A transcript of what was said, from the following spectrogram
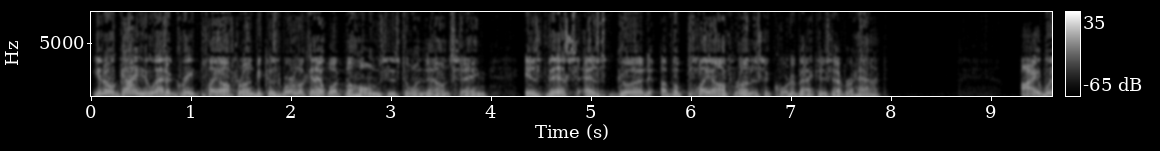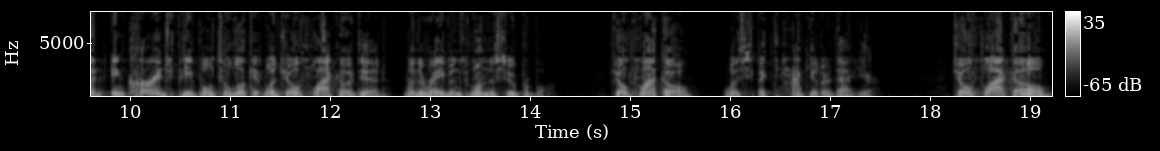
you know, a guy who had a great playoff run because we're looking at what Mahomes is doing now and saying, is this as good of a playoff run as a quarterback has ever had? I would encourage people to look at what Joe Flacco did when the Ravens won the Super Bowl. Joe Flacco was spectacular that year. Joe Flacco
